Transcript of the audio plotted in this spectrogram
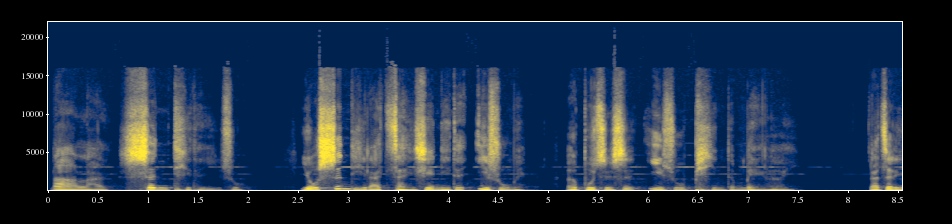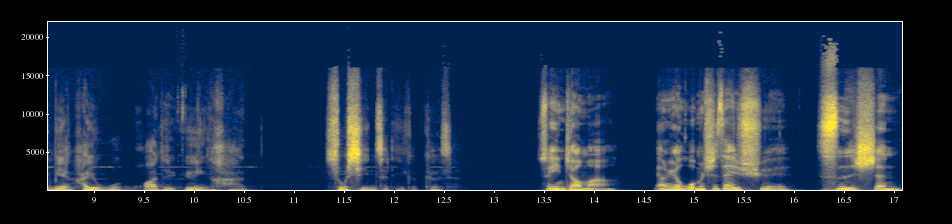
纳来身体的艺术，由身体来展现你的艺术美，而不只是艺术品的美而已。那这里面还有文化的蕴含所形成的一个课程。所以你知道吗，梁任，我们是在学四声，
